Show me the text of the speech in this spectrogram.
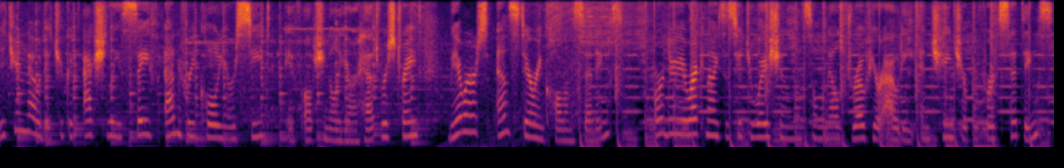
Did you know that you could actually save and recall your seat, if optional your head restraint, mirrors and steering column settings? Or do you recognize the situation when someone else drove your Audi and changed your preferred settings?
